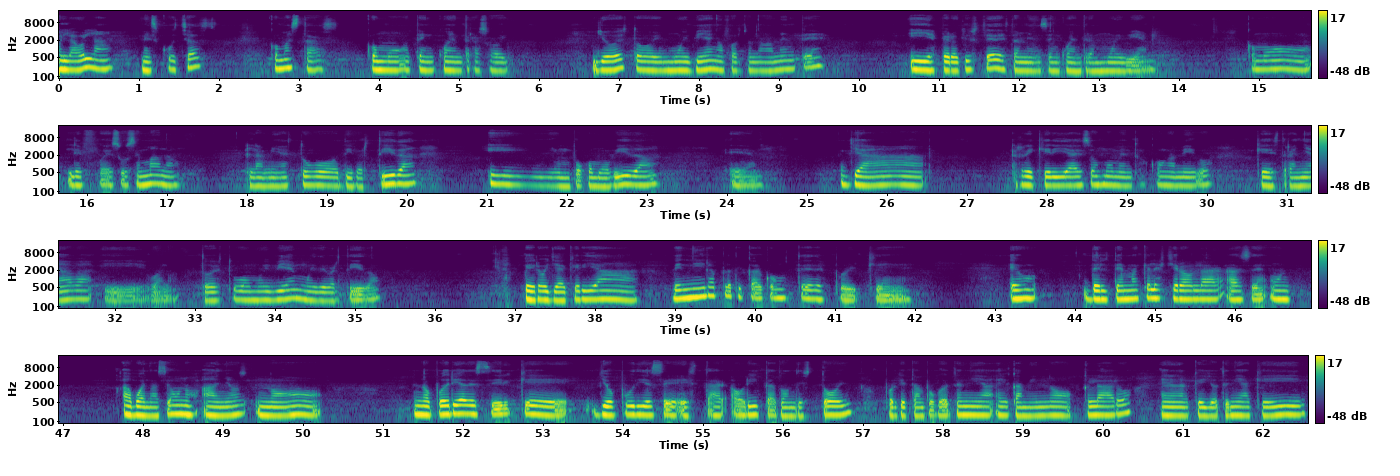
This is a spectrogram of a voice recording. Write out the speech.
Hola, hola, ¿me escuchas? ¿Cómo estás? ¿Cómo te encuentras hoy? Yo estoy muy bien, afortunadamente, y espero que ustedes también se encuentren muy bien. ¿Cómo le fue su semana? La mía estuvo divertida y un poco movida. Eh, ya requería esos momentos con amigos que extrañaba y bueno, todo estuvo muy bien, muy divertido. Pero ya quería venir a platicar con ustedes porque es del tema que les quiero hablar hace un ah, bueno, hace unos años no no podría decir que yo pudiese estar ahorita donde estoy porque tampoco tenía el camino claro en el que yo tenía que ir,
